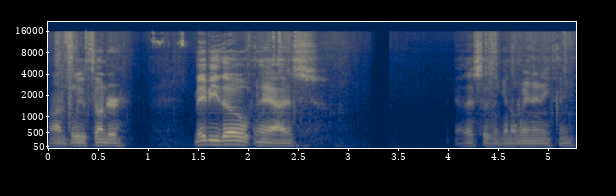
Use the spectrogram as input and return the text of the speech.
on Blue Thunder. Maybe though, yeah, it's, yeah, this isn't going to win anything.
